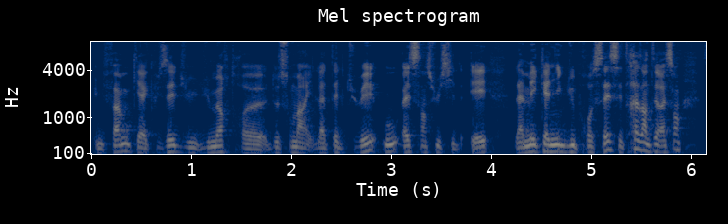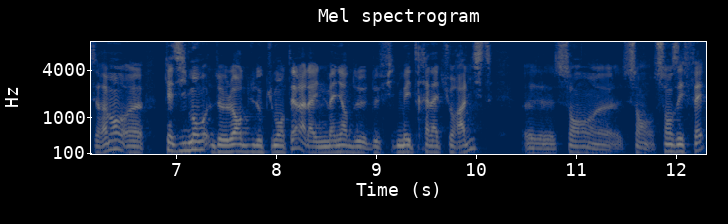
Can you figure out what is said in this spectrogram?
une femme qui est accusée du, meurtre euh, de son mari. L'a-t-elle tué ou est-ce un suicide? Et la mécanique du procès, c'est très intéressant. C'est vraiment quasiment de l'ordre du documentaire. Elle a une manière de, de filmer très naturaliste. Euh, sans, euh, sans, sans, effet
